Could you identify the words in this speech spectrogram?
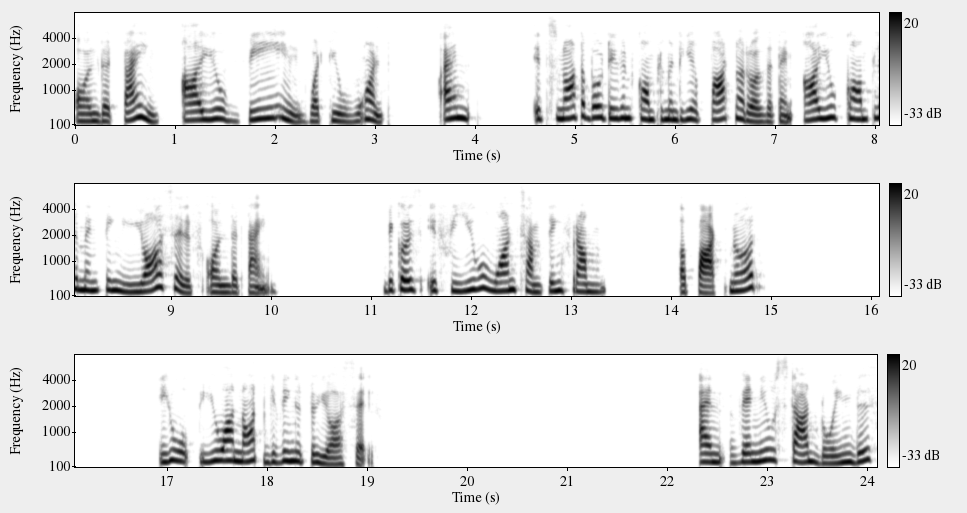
all the time? Are you being what you want? And it's not about even complimenting your partner all the time. Are you complimenting yourself all the time? Because if you want something from a partner, you you are not giving it to yourself. And when you start doing this,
